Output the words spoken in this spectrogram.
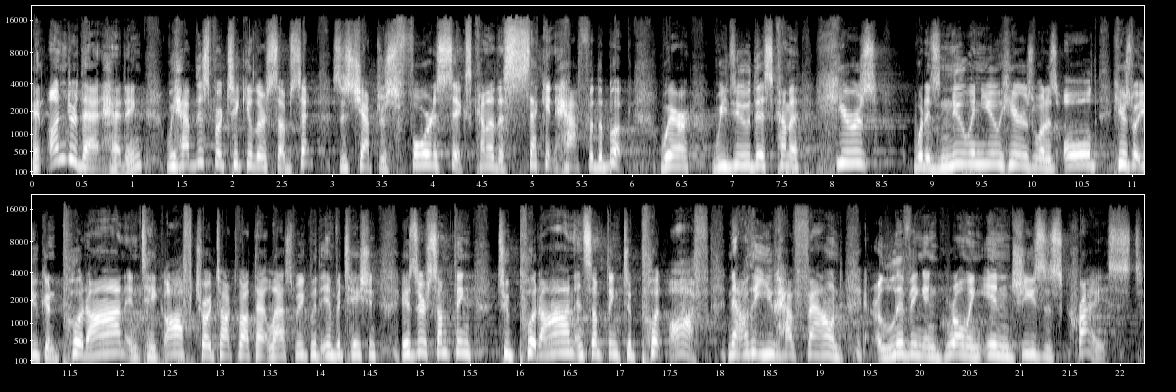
And under that heading, we have this particular subset. This is chapters four to six, kind of the second half of the book, where we do this kind of here's what is new in you. Here's what is old. Here's what you can put on and take off. Troy talked about that last week with invitation. Is there something to put on and something to put off now that you have found living and growing in Jesus Christ?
